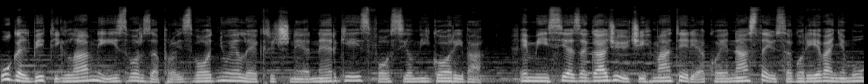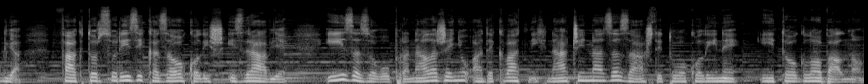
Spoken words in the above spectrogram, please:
ugalj biti glavni izvor za proizvodnju električne energije iz fosilnih goriva, Emisija zagađujućih materija koje nastaju sa gorjevanjem uglja faktor su rizika za okoliš i zdravlje i izazov u pronalaženju adekvatnih načina za zaštitu okoline i to globalno.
